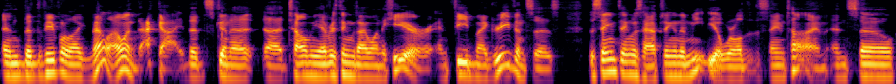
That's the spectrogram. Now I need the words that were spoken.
And but the people are like no i want that guy that's going to uh, tell me everything that i want to hear and feed my grievances. The same thing was happening in the media world at the same time. And so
